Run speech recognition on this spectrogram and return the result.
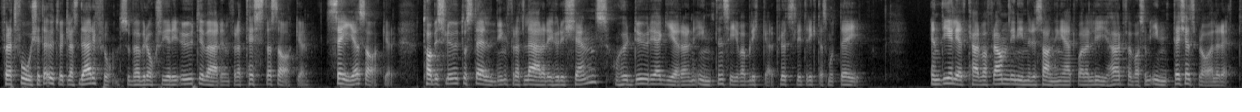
För att fortsätta utvecklas därifrån så behöver du också ge dig ut i världen för att testa saker, säga saker, ta beslut och ställning för att lära dig hur det känns och hur du reagerar när intensiva blickar plötsligt riktas mot dig. En del i att karva fram din inre sanning är att vara lyhörd för vad som inte känns bra eller rätt.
